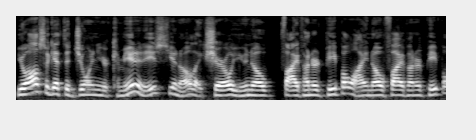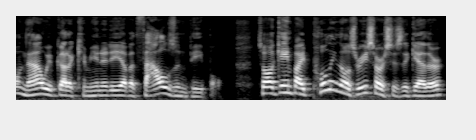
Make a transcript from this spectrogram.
You also get to join your communities. You know, like Sheryl, you know 500 people. I know 500 people. Now we've got a community of a 1,000 people. So, again, by pulling those resources together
